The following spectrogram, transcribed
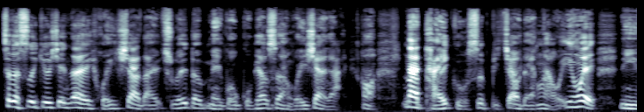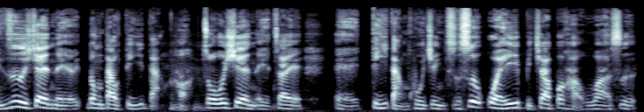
这个四 Q 现在回下来，所谓的美国股票市场回下来啊，那台股是比较良好，因为你日线也弄到低档哈，周线也在诶低档附近，只是唯一比较不好的话是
